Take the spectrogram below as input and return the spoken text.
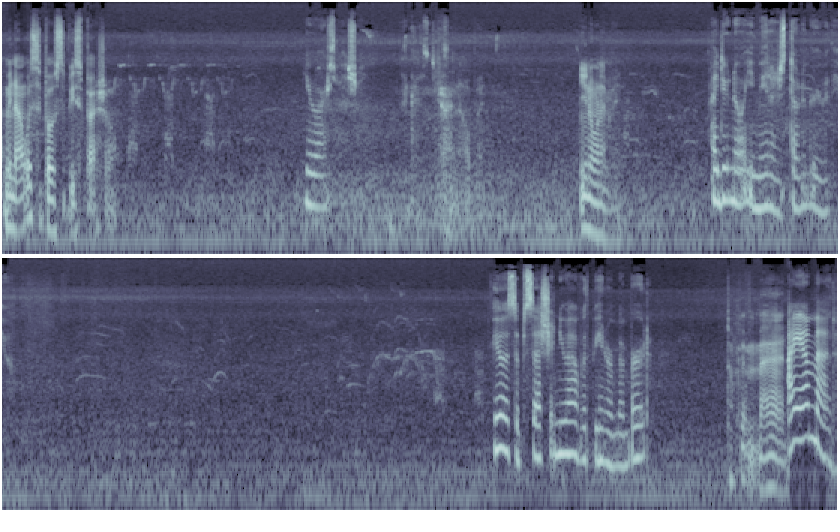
I mean, I was supposed to be special. You are special. Yeah, I know, but you know what I mean. I do know what you mean. I just don't agree with you. You know this obsession you have with being remembered? Don't get mad. I am mad.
